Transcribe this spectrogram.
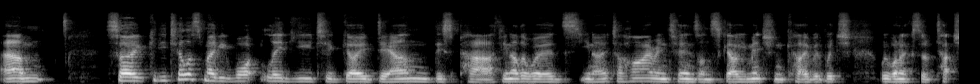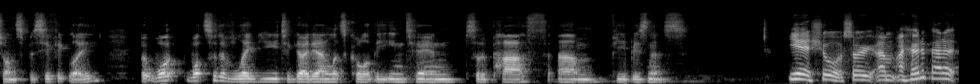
Um, so, could you tell us maybe what led you to go down this path? In other words, you know, to hire interns on scale. You mentioned COVID, which we want to sort of touch on specifically. But what what sort of led you to go down? Let's call it the intern sort of path um, for your business. Yeah, sure. So um, I heard about it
